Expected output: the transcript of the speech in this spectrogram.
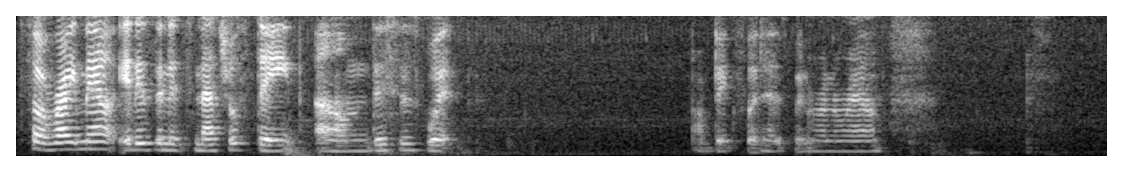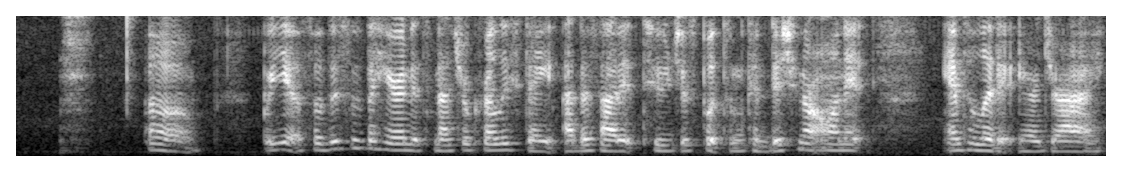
So right now it is in its natural state. Um, this is what my Bigfoot has been running around. Um, but yeah, so this is the hair in its natural curly state. I decided to just put some conditioner on it and to let it air dry.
